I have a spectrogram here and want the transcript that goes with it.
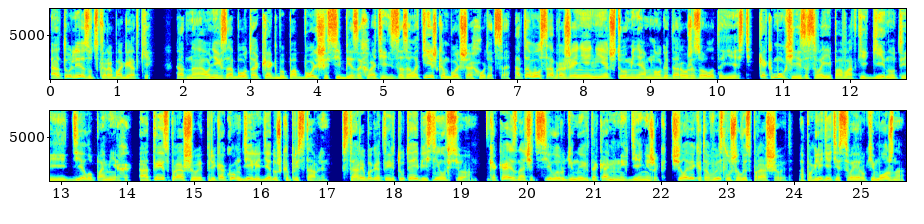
А то лезут скоробогатки. Одна у них забота, как бы побольше себе захватить, за золотишком больше охотятся. А того соображения нет, что у меня много дороже золота есть. Как мухи из-за своей повадки гинут и делу помеха. А ты, спрашивает, при каком деле дедушка приставлен? Старый богатырь тут и объяснил все. Какая, значит, сила рудяных до каменных денежек. Человек это выслушал и спрашивает. А поглядеть из своей руки можно?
